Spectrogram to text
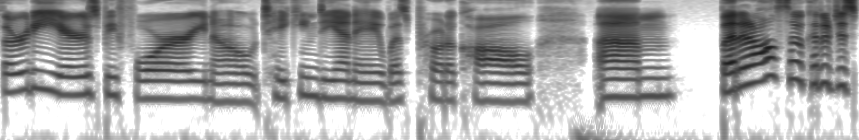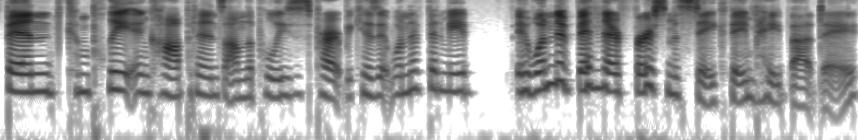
30 years before, you know, taking DNA was protocol. Um, but it also could have just been complete incompetence on the police's part because it wouldn't have been made it wouldn't have been their first mistake they made that day.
